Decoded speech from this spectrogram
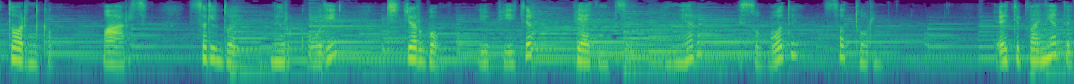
вторником – Марс, средой – Меркурий, четвергом – Юпитер, пятницей – Венера и субботой – Сатурн. Эти планеты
